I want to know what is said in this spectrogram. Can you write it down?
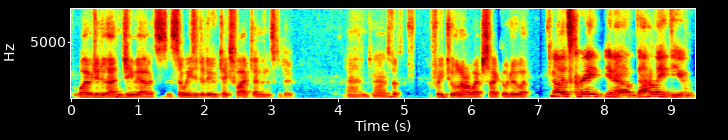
why would you do that in Gmail? It's, it's so easy to do. It takes five ten minutes to do. And uh, so it's a free tool on our website. Go do it. No, that's great. You know, not only do you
